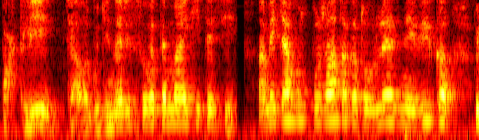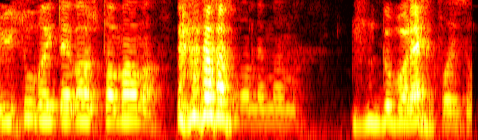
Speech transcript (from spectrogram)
Пак ли? Цяла година рисувате майките си. Ами тя госпожата като влезне и вика Рисувайте вашата мама! Рисуваме мама. Добре. Какво рисувате?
